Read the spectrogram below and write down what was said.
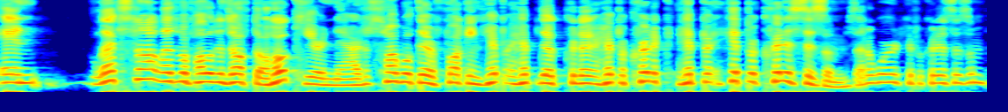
And let's not let Republicans off the hook here now. Just talk about their fucking hip, hip, hypocritic hip, hypocriticism. Is that a word? Hypocriticism?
